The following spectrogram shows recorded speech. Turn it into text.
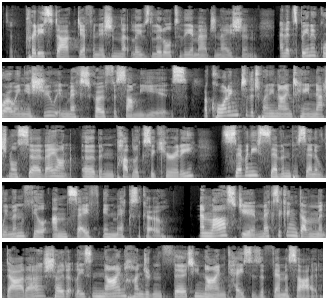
It's a pretty stark definition that leaves little to the imagination. And it's been a growing issue in Mexico for some years. According to the 2019 National Survey on Urban Public Security, 77% of women feel unsafe in Mexico. And last year, Mexican government data showed at least 939 cases of femicide.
